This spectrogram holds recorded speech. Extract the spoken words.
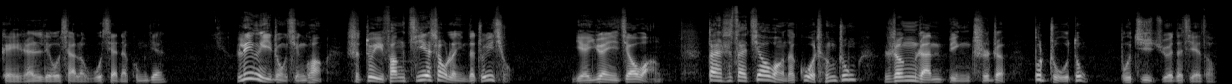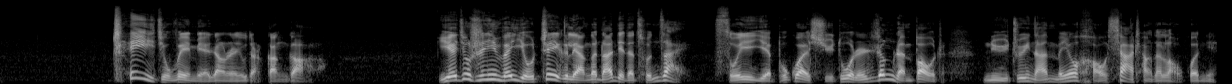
给人留下了无限的空间；另一种情况是对方接受了你的追求，也愿意交往，但是在交往的过程中仍然秉持着不主动、不拒绝的节奏，这就未免让人有点尴尬了。也就是因为有这个两个难点的存在，所以也不怪许多人仍然抱着“女追男没有好下场”的老观念。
